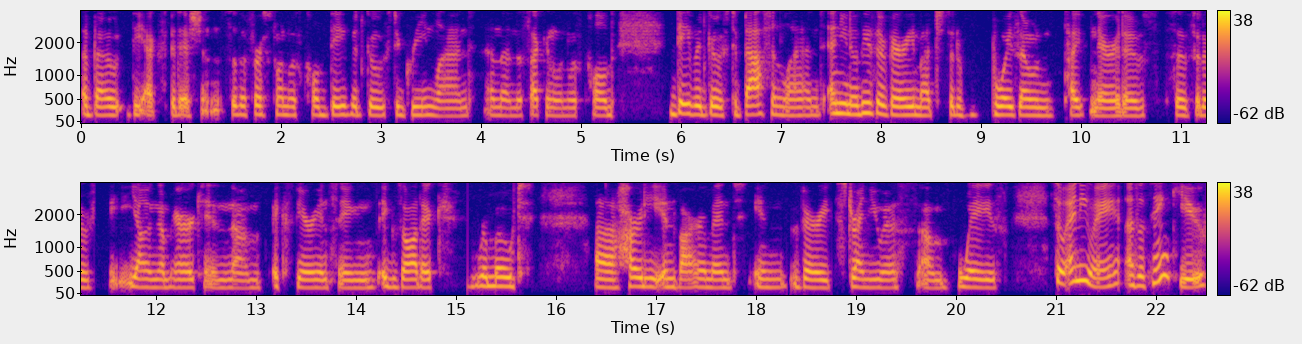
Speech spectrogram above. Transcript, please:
about the expedition. So the first one was called David Goes to Greenland, and then the second one was called David Goes to Baffinland. And, you know, these are very much sort of boy's own type narratives. So, sort of young American um, experiencing exotic, remote uh, hardy environment in very strenuous um, ways. So, anyway, as a thank you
